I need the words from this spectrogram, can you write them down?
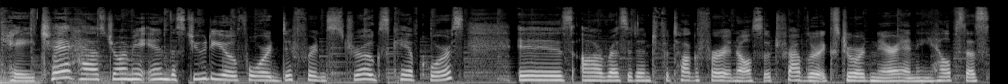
Kay Che has joined me in the studio for Different Strokes. Kay, of course, is our resident photographer and also traveler extraordinaire, and he helps us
